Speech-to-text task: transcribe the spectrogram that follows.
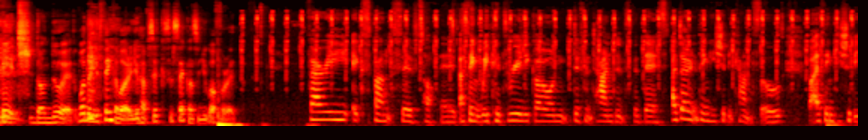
bitch don't do it what do you think about it you have 60 seconds and you go for it Very expansive topic. I think we could really go on different tangents with this. I don't think he should be cancelled, but I think he should be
